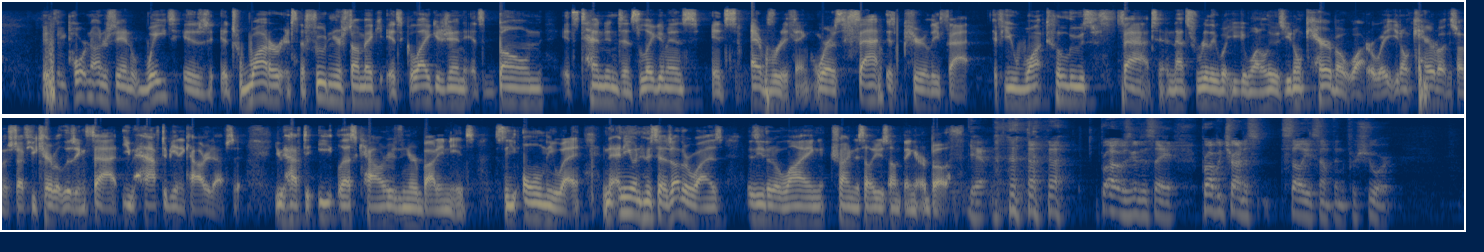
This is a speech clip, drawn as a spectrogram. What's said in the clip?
it's important to understand weight is it's water, it's the food in your stomach, it's glycogen, it's bone, it's tendons, it's ligaments, it's everything. Whereas fat is purely fat if you want to lose fat, and that's really what you want to lose, you don't care about water weight, you don't care about this other stuff, you care about losing fat, you have to be in a calorie deficit. You have to eat less calories than your body needs. It's the only way. And anyone who says otherwise is either lying, trying to sell you something, or both. Yeah. I was going to say, probably trying to sell you something for sure.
